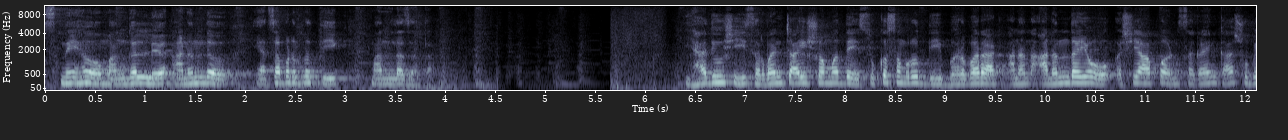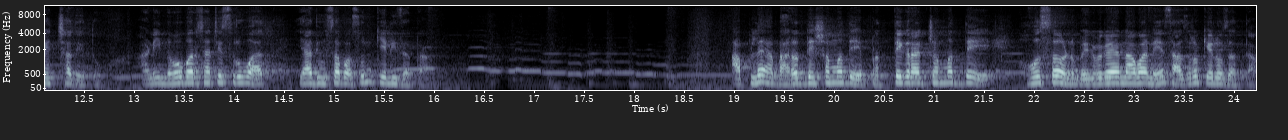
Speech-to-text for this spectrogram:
स्नेह मांगल्य आनंद याचा पण प्रतीक मानला जाता. ह्या दिवशी सर्वांच्या आयुष्यामध्ये सुखसमृद्धी भरभराट आनंद आनंद यो अशी आपण सगळ्यांका शुभेच्छा देतो. आणि नववर्षाची सुरुवात या दिवसापासून केली जाता. आपल्या भारत देशामध्ये प्रत्येक राज्यामध्ये हो सण वेगवेगळ्या नावाने साजरा केला जाता.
